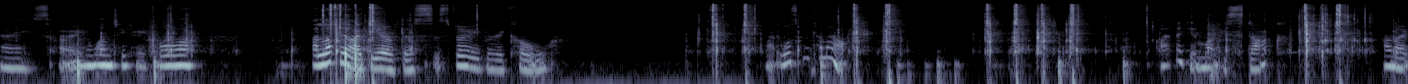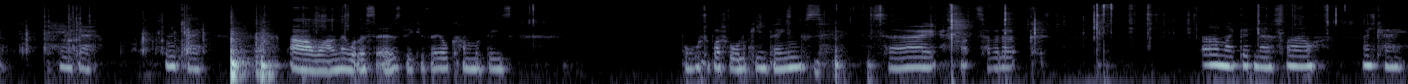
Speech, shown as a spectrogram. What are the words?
Okay, so one, two, three, four. I love the idea of this. It's very, very cool. Right, what's going to come out? I think it might be stuck. Oh no, here we go. Okay. Oh, well, I know what this is because they all come with these water bottle looking things. So, let's have a look. Oh my goodness, wow. Okay.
